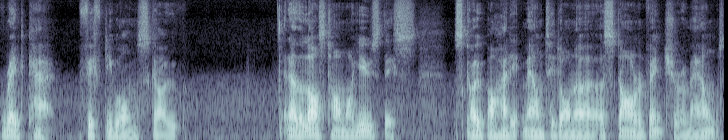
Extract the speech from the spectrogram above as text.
Redcat 51 scope. Now the last time I used this scope I had it mounted on a, a Star Adventurer mount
